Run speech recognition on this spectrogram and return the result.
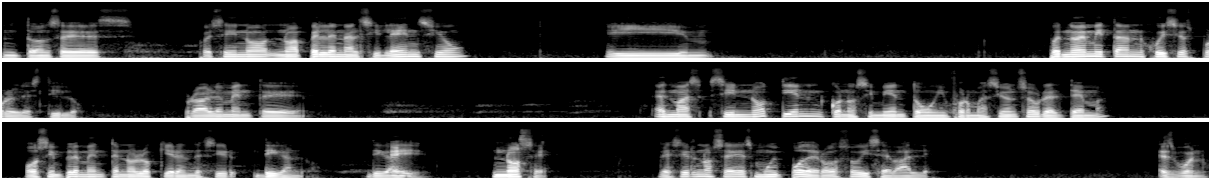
Entonces, pues sí, no, no apelen al silencio y pues no emitan juicios por el estilo. Probablemente... Es más, si no tienen conocimiento o información sobre el tema, o simplemente no lo quieren decir, díganlo. Díganlo. Ey. No sé. Decir no sé es muy poderoso y se vale. Es bueno.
